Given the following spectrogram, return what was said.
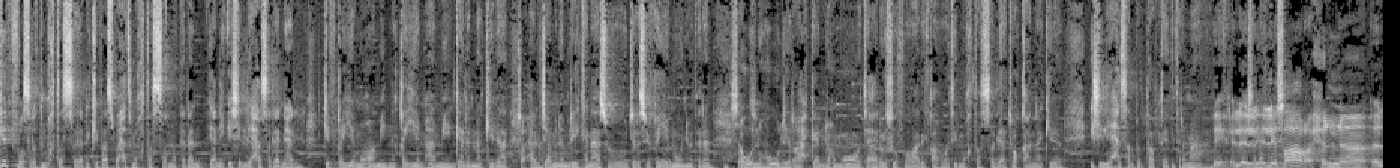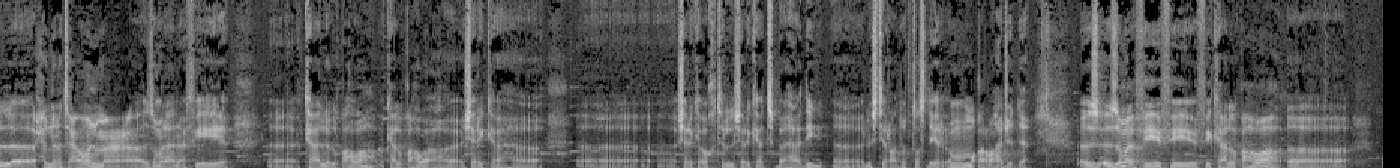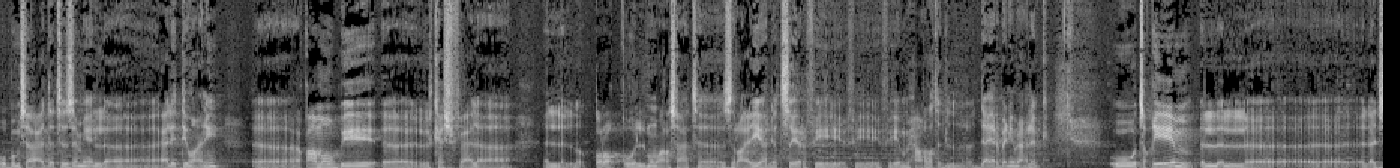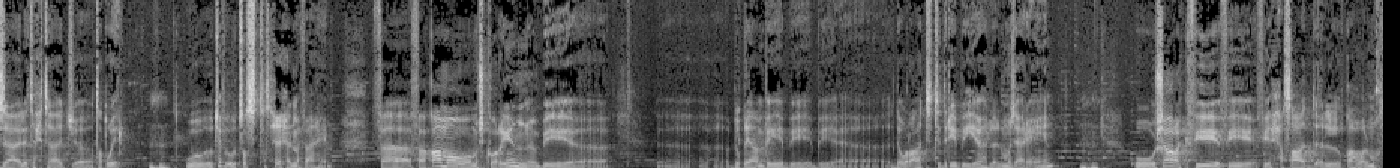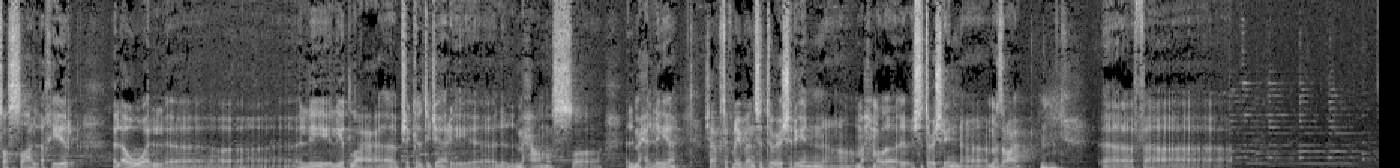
كيف وصلت مختصة؟ يعني كيف أصبحت مختصة مثلا؟ يعني إيش اللي حصل؟ يعني هل كيف قيموها؟ مين قيمها؟ مين قال إنه كذا؟ هل جاء من أمريكا ناس وجلسوا يقيموني مثلا؟ أو إنه هو اللي راح قال لهم أوه تعالوا شوفوا هذه قهوتي المختصة اللي أتوقع أنها كذا. إيش اللي حصل بالضبط؟ يعني ترى ما إيه اللي صار إحنا إحنا نتعاون مع زملائنا في آه، كال القهوة كال القهوة شركة آه، شركة أخت لشركة بهادي آه، الاستيراد والتصدير مقرها جدة. الزملاء في في في كال القهوة آه، وبمساعدة الزميل آه، علي الديواني قاموا بالكشف على الطرق والممارسات الزراعية اللي تصير في في في محافظة الداير بني مالك. وتقييم الأجزاء اللي تحتاج تطوير. وتصحيح المفاهيم. فقاموا مشكورين ب بالقيام بدورات تدريبية للمزارعين. وشارك في في في حصاد القهوة المختصة الأخير الأول اللي اللي يطلع بشكل تجاري للمحامص المحلية. شارك تقريبا 26 محمض 26 مزرعة. ف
